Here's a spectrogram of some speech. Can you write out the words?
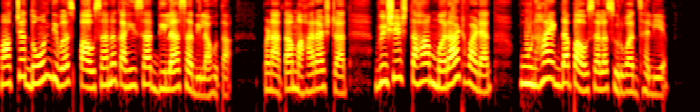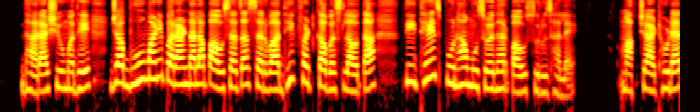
मागच्या दोन दिवस पावसानं काहीसा दिलासा दिला होता पण आता महाराष्ट्रात विशेषत मराठवाड्यात पुन्हा एकदा पावसाला सुरुवात झालीय. धाराशिवमध्ये ज्या भूम आणि परांडाला पावसाचा सर्वाधिक फटका बसला होता तिथेच पुन्हा मुसळधार पाऊस सुरू झालाय. मागच्या आठवड्यात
